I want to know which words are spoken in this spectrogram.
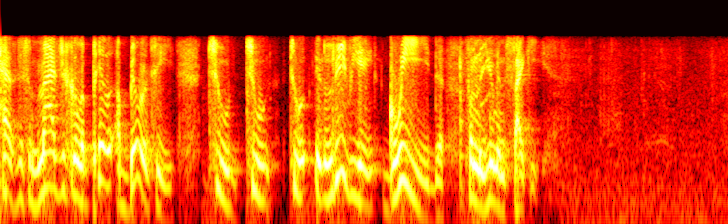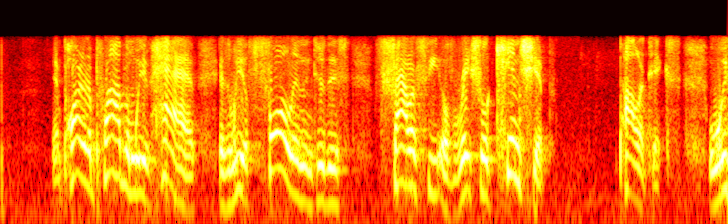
has this magical ability to to to alleviate greed from the human psyche. And part of the problem we have had is we have fallen into this fallacy of racial kinship politics. We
